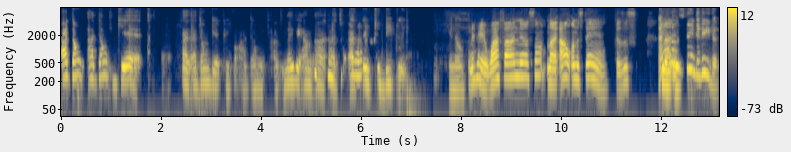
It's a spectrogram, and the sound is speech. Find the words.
I don't I don't get I, I don't get people. I don't uh, maybe I'm I, I I think too deeply, you know. They had Wi-Fi in there or something? Like, I don't understand because it's I don't understand it either.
